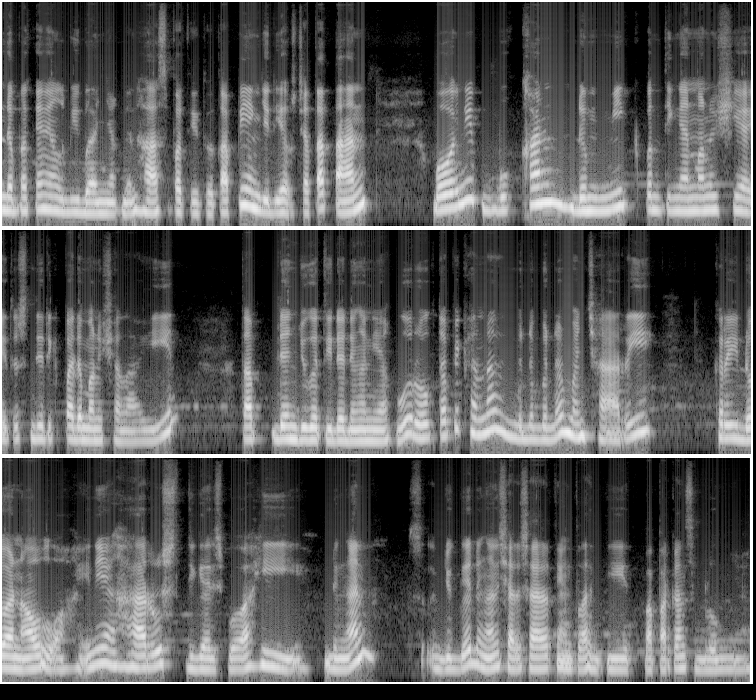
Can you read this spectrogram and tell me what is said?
mendapatkan yang lebih banyak dan hal seperti itu. Tapi yang jadi harus catatan bahwa ini bukan demi kepentingan manusia itu sendiri kepada manusia lain dan juga tidak dengan niat buruk tapi karena benar-benar mencari keriduan Allah ini yang harus digarisbawahi dengan juga dengan syarat-syarat yang telah dipaparkan sebelumnya.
